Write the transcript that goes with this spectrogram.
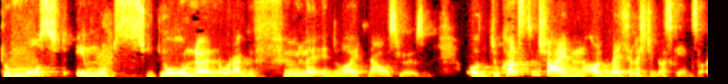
Du musst Emotionen oder Gefühle in Leuten auslösen. Und du kannst entscheiden, in welche Richtung das gehen soll.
